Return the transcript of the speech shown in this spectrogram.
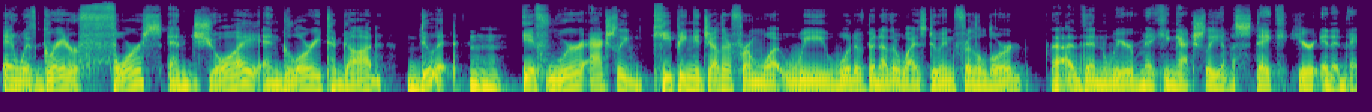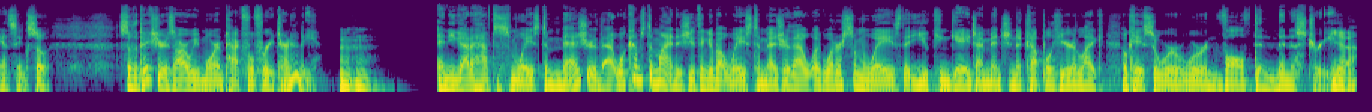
and with greater force and joy and glory to God, do it. Mm-hmm. If we're actually keeping each other from what we would have been otherwise doing for the Lord, uh, then we're making actually a mistake here in advancing. So, so the picture is: Are we more impactful for eternity? hmm And you got to have to some ways to measure that. What comes to mind as you think about ways to measure that? Like, what are some ways that you can gauge? I mentioned a couple here. Like, okay, so we're we're involved in ministry. Yeah.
